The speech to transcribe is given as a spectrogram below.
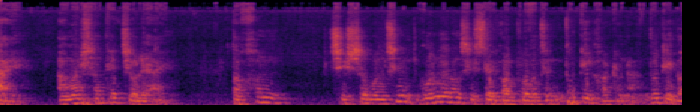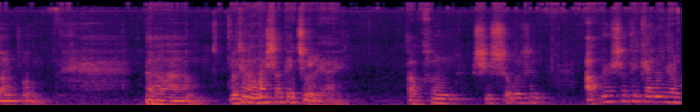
আয়, আমার সাথে চলে আয়। তখন শিষ্য বলছেন, গুরু এবং শিষ্যের গল্প বলছেন, দুটি ঘটনা, দুটি গল্প। বলছেন, আমার সাথে চলে আয়। তখন শিষ্য বলছেন, আপনার সাথে কেন যাব?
